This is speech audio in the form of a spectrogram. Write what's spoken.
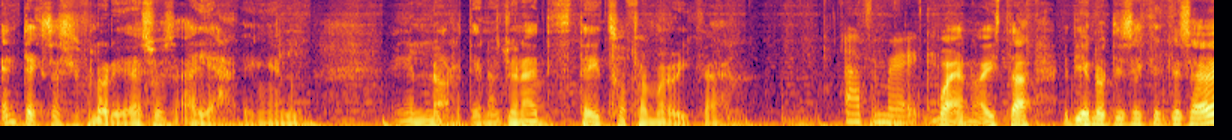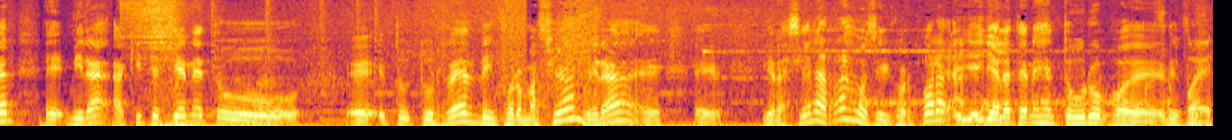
en Texas y Florida. Eso es allá, en el, en el norte, en los United States of America. Of America. Bueno, ahí está. 10 noticias que hay que saber. Eh, mira, aquí te tiene tu, eh, tu, tu red de información. Mira, eh, eh, Graciela Rajo se incorpora. Mira, y ya la tenés en tu grupo de, Por de.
